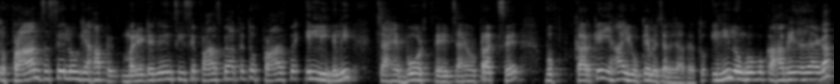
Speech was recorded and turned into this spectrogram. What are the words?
तो फ्रांस से लोग यहाँ पे मेडिटेरियन सी से फ्रांस में आते हैं तो फ्रांस में इलीगली चाहे बोट से, चाहे वो ट्रक से, वो करके यहाँ यूके में चले जाते हैं तो इन्हीं लोगों को कहाँ भेजा जाएगा?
